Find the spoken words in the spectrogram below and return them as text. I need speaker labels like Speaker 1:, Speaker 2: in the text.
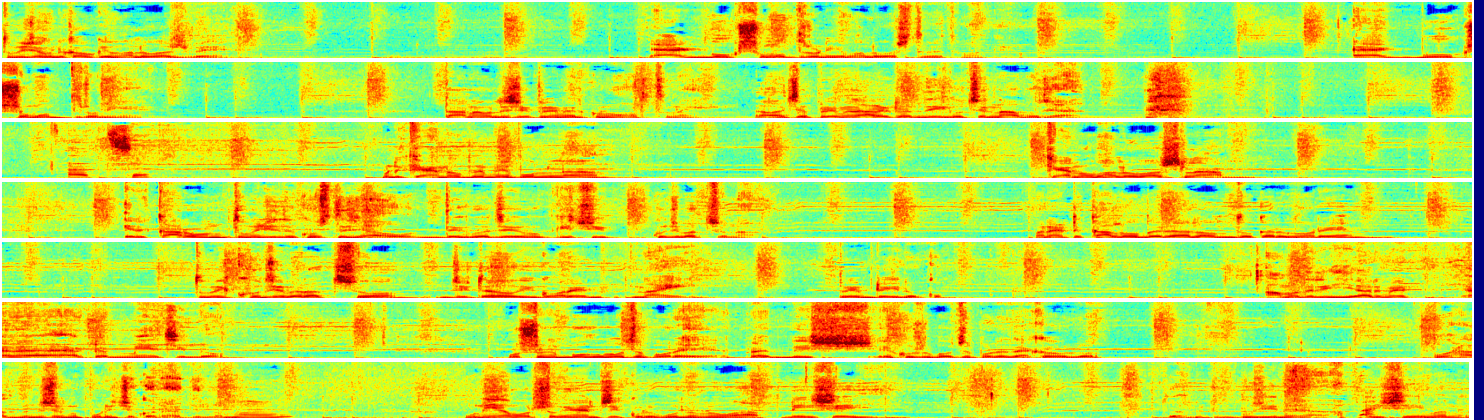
Speaker 1: তুমি যখন কাউকে ভালোবাসবে এক বুক সমুদ্র নিয়ে ভালোবাসতে হবে তোমাকে। এক বুক সমুদ্র নিয়ে। তা না হলে সে প্রেমের কোনো অর্থ নেই। আচ্ছা প্রেমের আরেকটা দিক হচ্ছে না বোঝা।
Speaker 2: আচ্ছা।
Speaker 1: মানে কেন প্রেমে পড়লাম? কেন ভালোবাসলাম? এর কারণ তুমি যদি খুঁজতে যাও দেখবে যে কিছু খুঁজে পাচ্ছ না। মানে একটা কালো বেড়াল অন্ধকার ঘরে তুমি খুঁজে বেড়াচ্ছ যেটা ওই ঘরে নাই। প্রেমটা এরকম। আমাদের ইয়ারমেট একটা মেয়ে ছিল। ওর সঙ্গে বহু বছর পরে প্রায় বিশ একুশ বছর পরে দেখা হলো। ওর হাজবেন্ডের সঙ্গে পরিচয় করা দিল। উনি আমার সঙ্গে হ্যান্ডশেক করে বললেন ও আপনি সেই? তো আমি তো বুঝি না আপনি সেই মানে?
